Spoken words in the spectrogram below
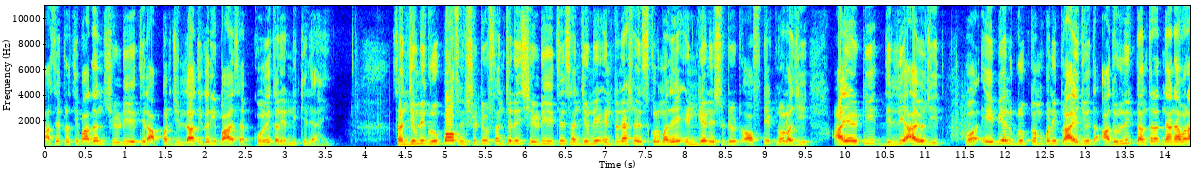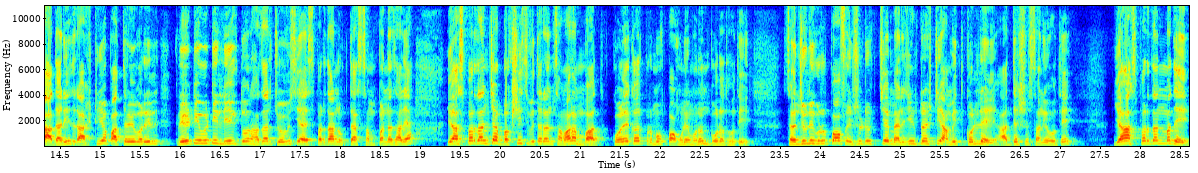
असे प्रतिपादन शिर्डी येथील अप्पर जिल्हाधिकारी बाळासाहेब कोळेकर यांनी केले आहे. संजीवनी ग्रुप ऑफ इन्स्टिट्यूट संचलित शिर्डी येथील संजीवनी इंटरनॅशनल स्कूलमध्ये Indian Institute of Technology I I T Delhi आयोजित व A B L group company प्रायोजित आधुनिक तंत्रज्ञानावर आधारित राष्ट्रीय पातळीवरील क्रिएटिव्हिटी लीग दोन हजार चोवीस या स्पर्धा नुकत्याच संपन्न झाल्या. या स्पर्धांच्या बक्षीस वितरण समारंभात कोळेकर प्रमुख पाहुणे म्हणून बोलत होते. संजीवनी ग्रुप ऑफ इन्स्टिट्यूटचे मॅनेजिंग ट्रस्टी अमित कोल्हे अध्यक्षस्थानी होते. या स्पर्धांमध्ये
